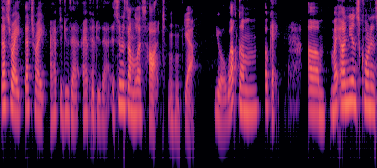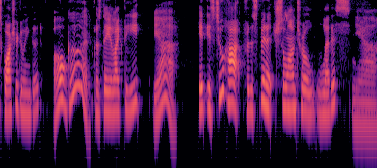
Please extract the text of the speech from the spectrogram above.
That's right. That's right. I have to do that. I have to do that as soon as I'm less hot. hmm Yeah. You're welcome. Okay. Um, my onions, corn, and squash are doing good Oh, good. because they like the heat. Yeah. It is too hot for the spinach, cilantro, lettuce. Yeah.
